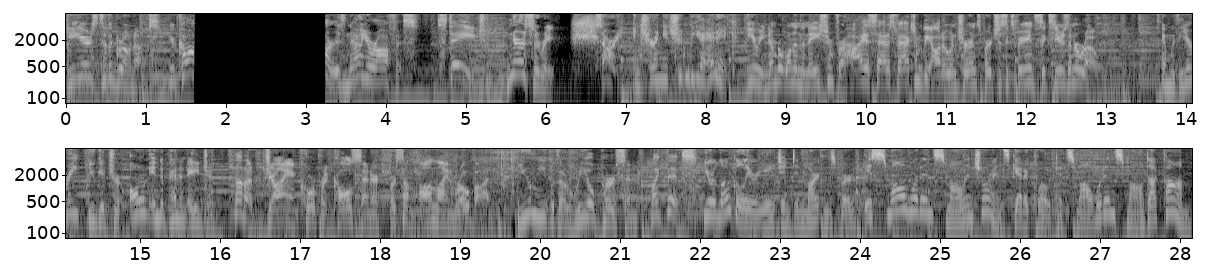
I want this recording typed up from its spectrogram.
Here's to the grown-ups. Your car is now your office. Stage, nursery. Shh, sorry, insuring it shouldn't be a headache. Erie, number one in the nation for highest satisfaction with the auto insurance purchase experience six years in a row. And with Erie, you get your own independent agent, not a giant corporate call center or some online robot. You meet with a real person, like this. Your local Erie agent in Martinsburg is Smallwood and Small Insurance. Get a quote at smallwoodandsmall.com.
